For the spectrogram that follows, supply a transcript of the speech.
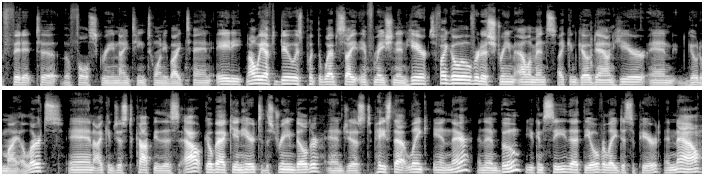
fit it to the full screen 1920 by 1080. And all we have to do is put the website information in here. So if I go over to Stream Elements, I can go down here and go to my alerts and I can just copy this out, go back in here to the Stream Builder and just paste that link in there. And then boom, you can see that the overlay disappeared. And now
